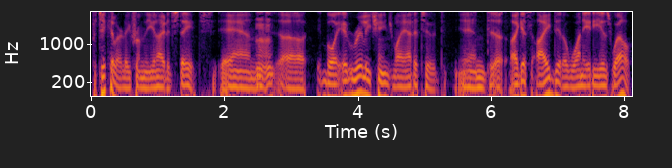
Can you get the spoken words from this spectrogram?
particularly from the United States. And uh, boy, it really changed my attitude. And uh, I guess I did a 180 as well.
